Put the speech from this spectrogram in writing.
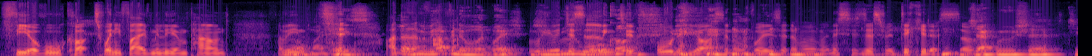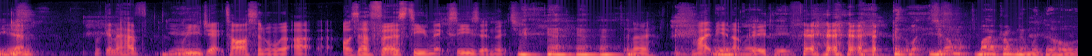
Theo Walcott, 25 million pound. I mean, oh my days. I don't know. Moving I- up in the world, boy. we were just Giroud, linked with all of the Arsenal boys at the moment. This is just ridiculous. So Jack Wilshere. Jeez. yeah, we're gonna have Yeah. reject Arsenal uh, as our first team next season, which I don't know might be an Oh, my upgrade. days. yeah, because you know my problem with the whole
